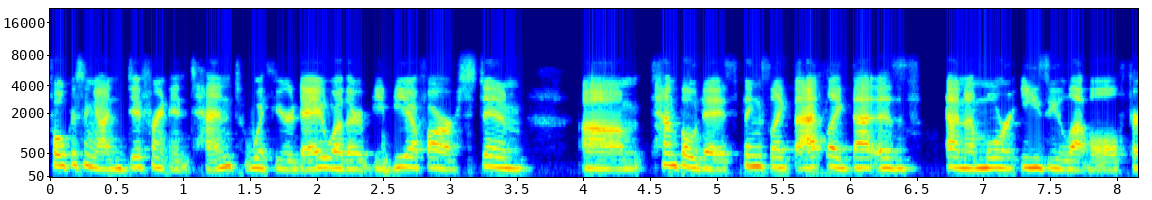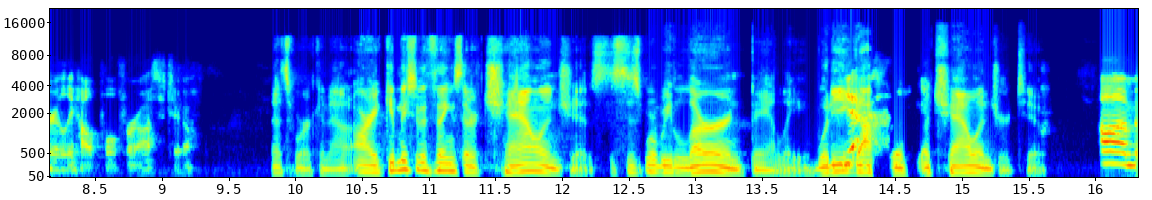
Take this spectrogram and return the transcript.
focusing on different intent with your day, whether it be BFR, STIM, um, tempo days, things like that, like that is on a more easy level, fairly helpful for us too. That's working out. All right, give me some things that are challenges. This is where we learn, Bailey. What do you Yeah. got for a challenge or two? Um,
